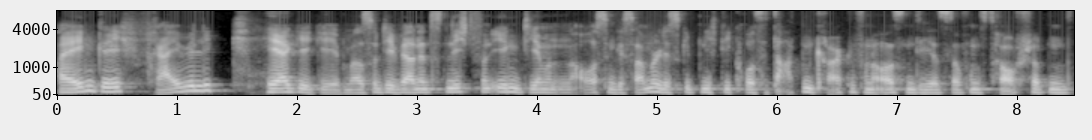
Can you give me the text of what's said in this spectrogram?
eigentlich freiwillig hergegeben. Also die werden jetzt nicht von irgendjemandem außen gesammelt. Es gibt nicht die große Datenkrake von außen, die jetzt auf uns draufschaut und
